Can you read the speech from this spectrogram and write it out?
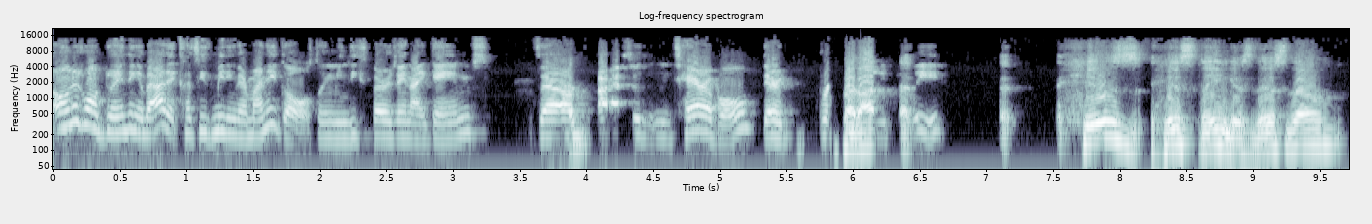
owners won't do anything about it because he's meeting their money goals. I mean, these Thursday night games they are absolutely terrible. They're but I, uh, his his thing is this though,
